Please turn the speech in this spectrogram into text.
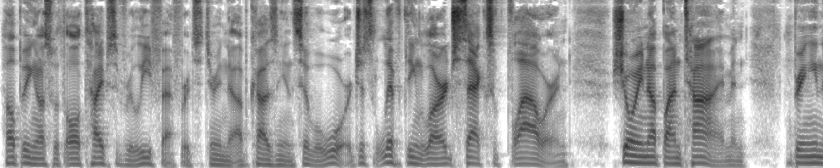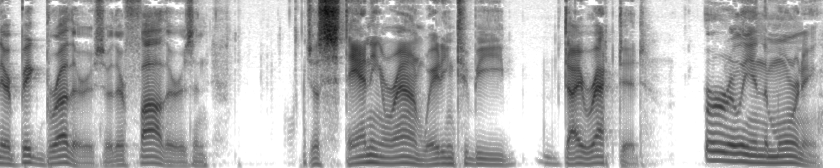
helping us with all types of relief efforts during the Abkhazian Civil War, just lifting large sacks of flour and showing up on time and bringing their big brothers or their fathers and just standing around waiting to be directed early in the morning.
